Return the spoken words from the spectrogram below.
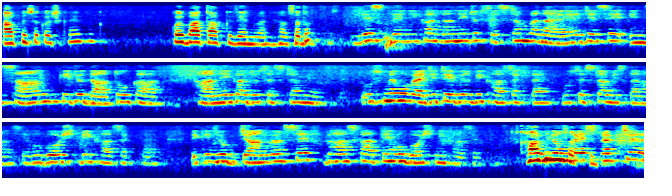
آپ میں سے کچھ کہیں گے؟ کوئی بات آپ کے ذہن میں ہاں رسک دینے کا اللہ نے جو سسٹم بنایا ہے جیسے انسان کے جو دانتوں کا کھانے کا جو سسٹم ہے تو اس میں وہ ویجیٹیبل بھی کھا سکتا ہے وہ سسٹم اس طرح سے وہ گوشت بھی کھا سکتا ہے۔ لیکن جو جانور صرف گھاس کھاتے ہیں وہ گوشت نہیں کھا سکتے۔ ان کا اسٹرکچر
